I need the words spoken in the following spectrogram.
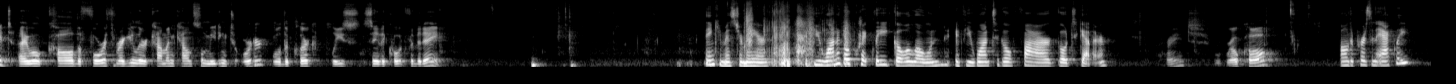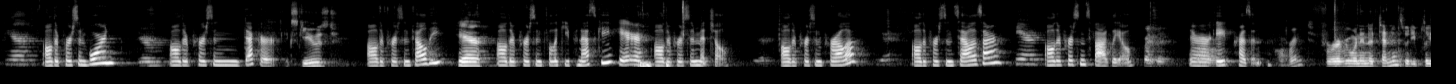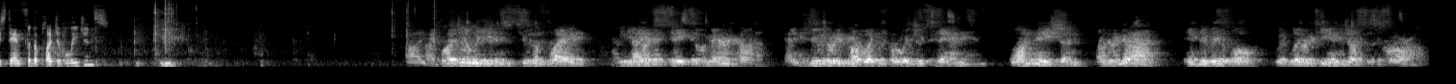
right, I will call the fourth regular common council meeting to order. Will the clerk please say the quote for the day? Thank you, Mr. Mayor. If you want to go quickly, go alone. If you want to go far, go together. All right, roll call. Alderperson Ackley? Here. Alderperson Bourne? Here. Alderperson Decker? Excused? Alderperson Felde? Here. Alderperson Filicky-Peneski? Here. Alderperson Mitchell? Here. Alderperson Perella? Alderperson Salazar? Here. Alderperson Sfoglio? Present. There are eight present. All right, for everyone in attendance, would you please stand for the Pledge of Allegiance? I pledge allegiance to the flag of the United States of America and to the republic for which it stands, one nation, under God, indivisible, with liberty and justice for all.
